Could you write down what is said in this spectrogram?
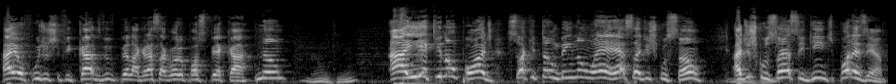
ah, eu fui justificado, vivo pela graça, agora eu posso pecar. Não. Uhum. Aí é que não pode. Só que também não é essa a discussão. A discussão é a seguinte, por exemplo,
